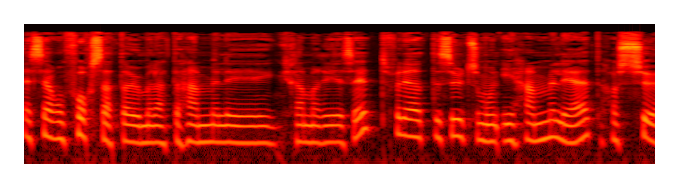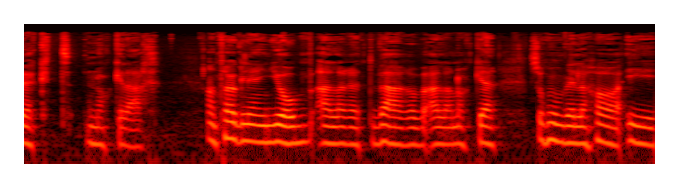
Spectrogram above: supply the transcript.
Jeg ser hun fortsetter jo med dette hemmelige kremmeriet sitt, fordi det ser ut som hun i hemmelighet har søkt noe der. Antagelig en jobb eller et verv eller noe som hun ville ha i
